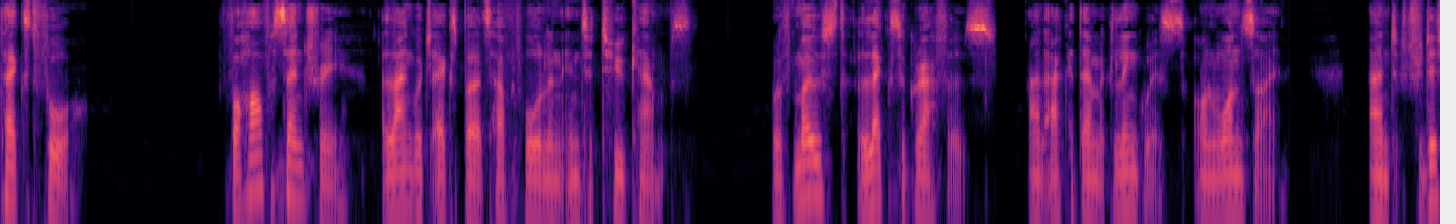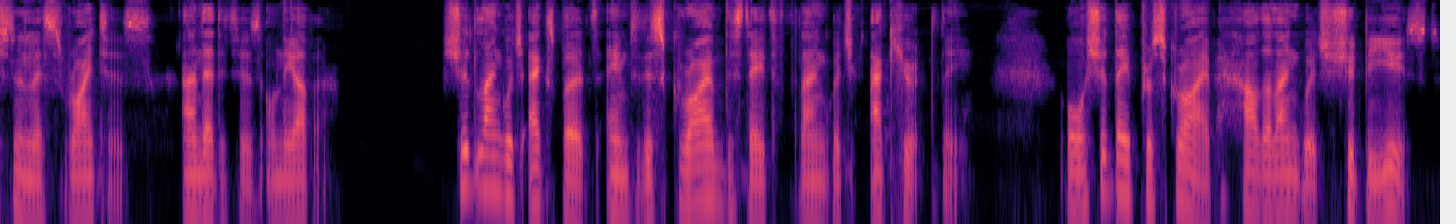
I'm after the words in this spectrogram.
Text 4 For half a century, language experts have fallen into two camps, with most lexicographers and academic linguists on one side, and traditionalist writers and editors on the other. Should language experts aim to describe the state of the language accurately, or should they prescribe how the language should be used?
